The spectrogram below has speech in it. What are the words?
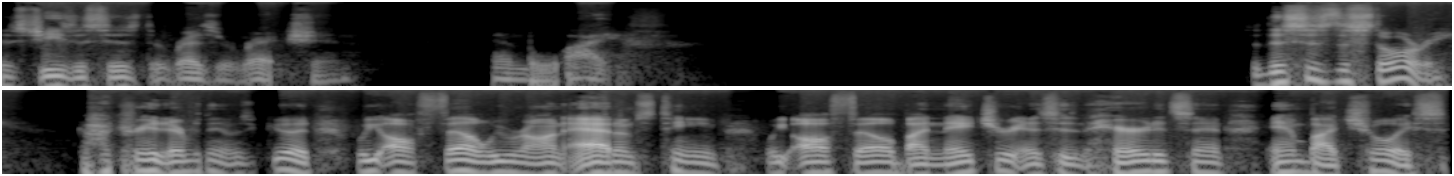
Because Jesus is the resurrection and the life so this is the story God created everything that was good. We all fell. We were on Adam's team. We all fell by nature and his inherited sin and by choice.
